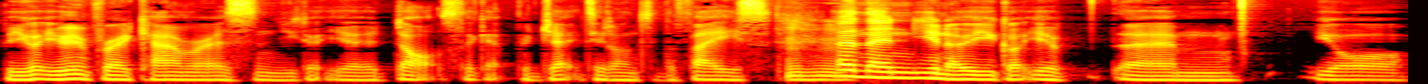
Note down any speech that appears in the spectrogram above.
but you got your infrared cameras and you got your dots that get projected onto the face, and then you know you got your um your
